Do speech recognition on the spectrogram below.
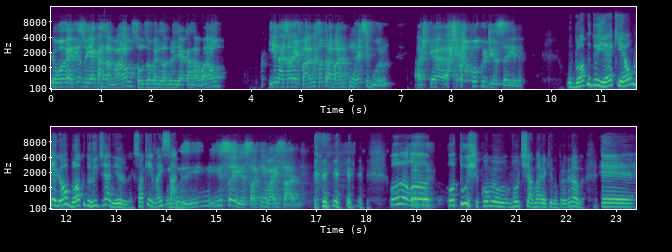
eu organizo o IA Carnaval, sou um dos organizadores do IA Carnaval. E nas horas vagas eu trabalho com resseguro. Acho que, é, acho que é um pouco disso aí, né? O bloco do IEC é o melhor bloco do Rio de Janeiro, né? Só quem vai sabe. Inclusive, isso aí, só quem vai sabe. ô, ô, ô como eu vou te chamar aqui no programa, é...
